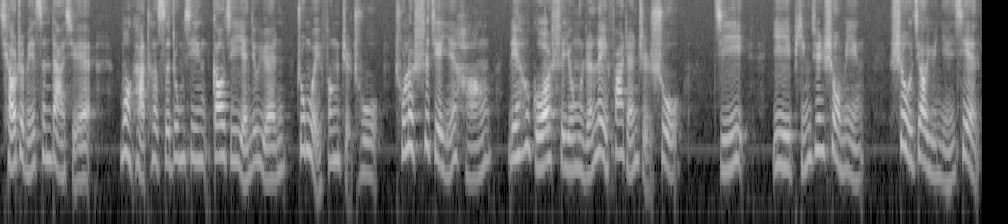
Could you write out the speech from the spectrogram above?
乔治梅森大学。莫卡特斯中心高级研究员钟伟峰指出，除了世界银行、联合国使用人类发展指数，即以平均寿命、受教育年限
